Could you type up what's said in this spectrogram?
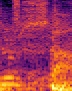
Journey into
